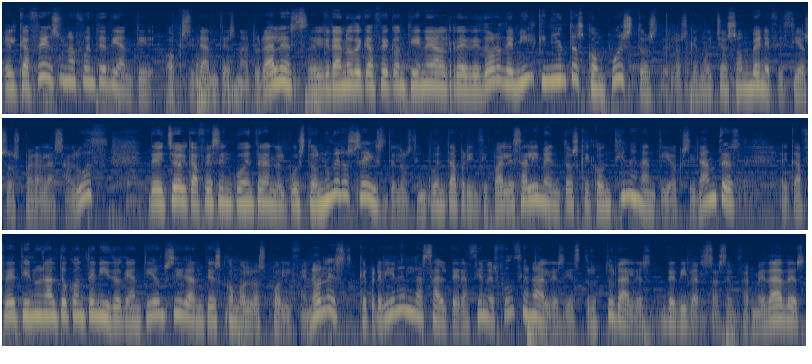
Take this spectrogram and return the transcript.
El café es una fuente de antioxidantes naturales. El grano de café contiene alrededor de 1.500 compuestos, de los que muchos son beneficiosos para la salud. De hecho, el café se encuentra en el puesto número 6 de los 50 principales alimentos que contienen antioxidantes. El café tiene un alto contenido de antioxidantes como los polifenoles, que previenen las alteraciones funcionales y estructurales de diversas enfermedades.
